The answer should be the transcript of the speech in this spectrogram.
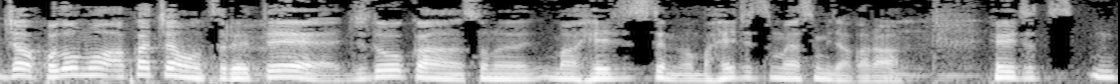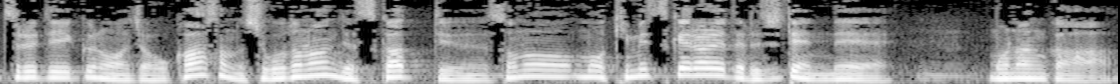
じゃあ子供赤ちゃんを連れて児童館その、まあ、平日でも、まあ、平日も休みだから、平日連れて行くのはじゃあお母さんの仕事なんですか？っていうそのもう決めつけられてる時点で、もうなんか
